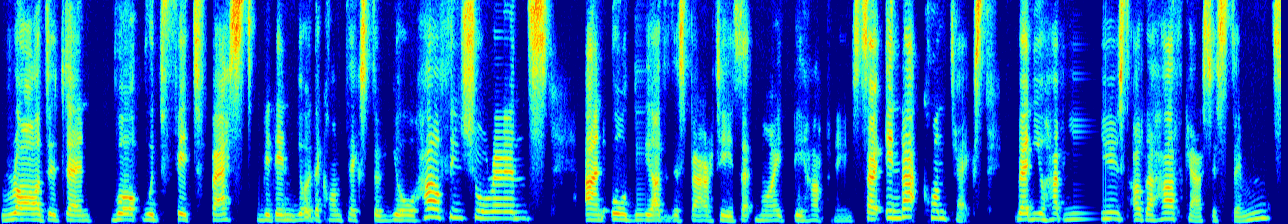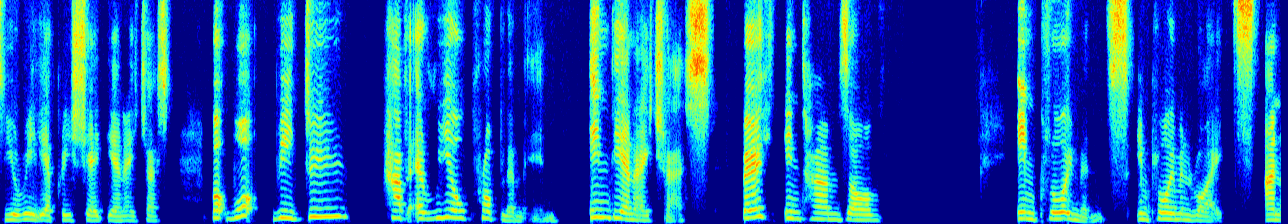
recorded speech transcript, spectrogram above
rather than what would fit best within your, the context of your health insurance and all the other disparities that might be happening. So in that context, when you have used other healthcare systems, you really appreciate the NHS. But what we do have a real problem in, in the NHS, both in terms of employment, employment rights, and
